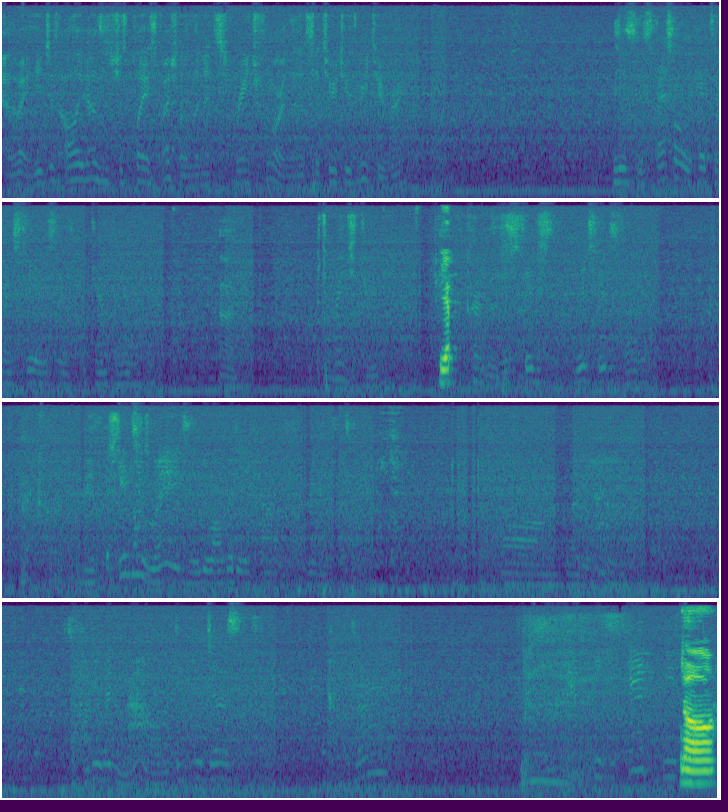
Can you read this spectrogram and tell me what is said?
By the way, he just all he does is just play a special, then it's range 4, and then it's a 2 2 3 2, right? His his special hits range two, so he can't play like that. Uh, it's a range 3. Yep. That card really Which sucks. which feeds fine. That card really It sucks. gives you range when you already have range. Um, but yeah. So how do you win now? I think you just counter. You can't beat- you can't beat No,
